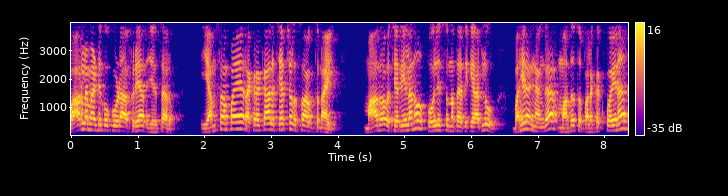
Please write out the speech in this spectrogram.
పార్లమెంటుకు కూడా ఫిర్యాదు చేశారు. ఈ అంశంపై రకరకాల చర్చలు సాగుతున్నాయి. మాధవ్ చర్యలను పోలీసు ఉన్నతాధికారులు బహిరంగంగా మద్దతు పలకకపోయినా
